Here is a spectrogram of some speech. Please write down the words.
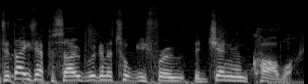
today's episode, we're going to talk you through the general car wash.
